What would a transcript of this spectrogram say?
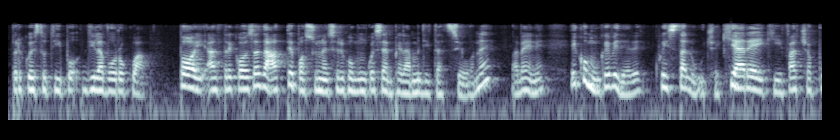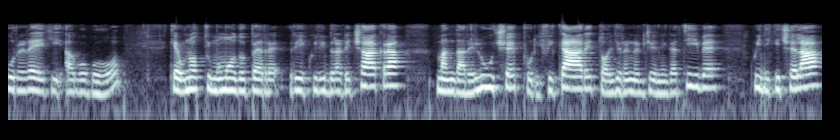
per questo tipo di lavoro qua. Poi altre cose adatte possono essere comunque sempre la meditazione, va bene? E comunque vedere questa luce. Chi ha Reiki faccia pure Reiki a go-go, che è un ottimo modo per riequilibrare i chakra, mandare luce, purificare, togliere energie negative. Quindi chi ce l'ha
